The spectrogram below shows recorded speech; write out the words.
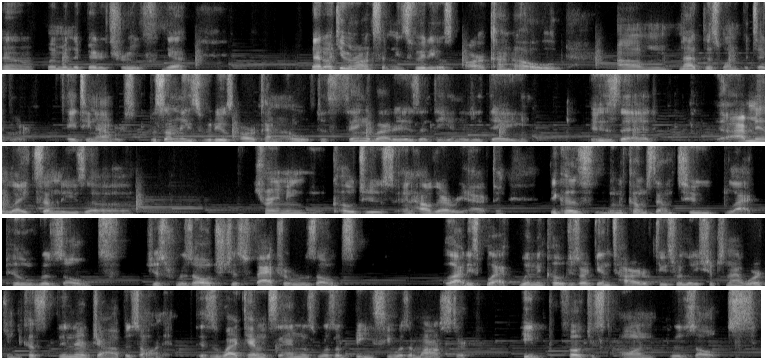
know, women the better truth. Yeah. Now, don't get me wrong, some of these videos are kind of old. Um, not this one in particular. 18 hours. But some of these videos are kind of old. The thing about it is, at the end of the day, is that I mean, like some of these uh, training coaches and how they're reacting. Because when it comes down to black pill results, just results, just factual results, a lot of these black women coaches are getting tired of these relationships not working because then their job is on it. This is why Kevin Samuels was a beast. He was a monster. He focused on results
